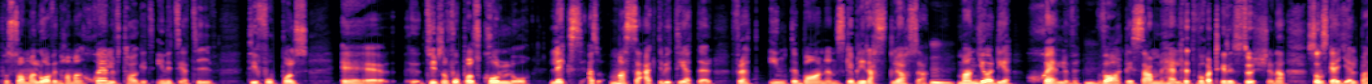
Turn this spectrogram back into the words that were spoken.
på sommarloven har man själv tagit initiativ till fotbolls, eh, typ som fotbollskollo, läx, alltså massa aktiviteter för att inte barnen ska bli rastlösa. Man gör det själv. Vart är samhället, vart är resurserna som ska hjälpa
